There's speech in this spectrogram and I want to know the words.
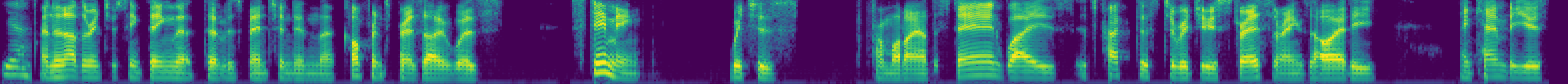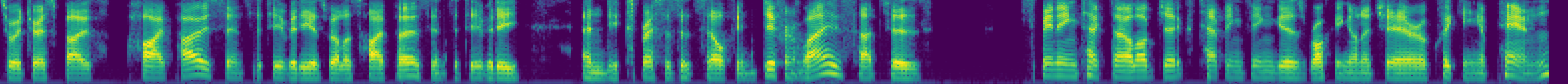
Yeah. And another interesting thing that, that was mentioned in the conference prezo was stimming, which is from what I understand, ways it's practiced to reduce stress or anxiety and can be used to address both hyposensitivity as well as hypersensitivity and expresses itself in different ways, such as spinning tactile objects, tapping fingers, rocking on a chair, or clicking a pen.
